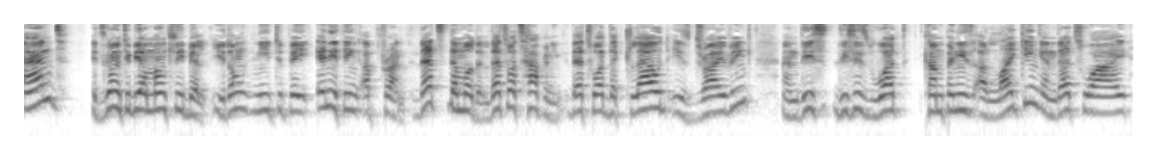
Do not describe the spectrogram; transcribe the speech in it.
And it's going to be a monthly bill. You don't need to pay anything upfront. That's the model. That's what's happening. That's what the cloud is driving. And this, this is what companies are liking. And that's why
